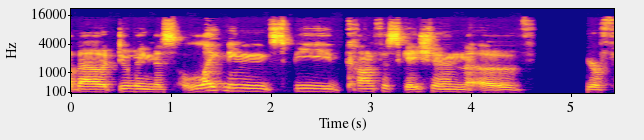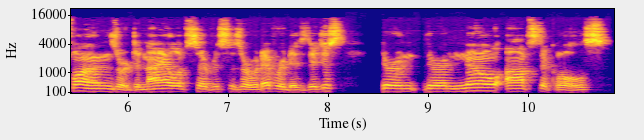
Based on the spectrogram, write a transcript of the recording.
about doing this lightning speed confiscation of your funds or denial of services or whatever it is. They just there are there are no obstacles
